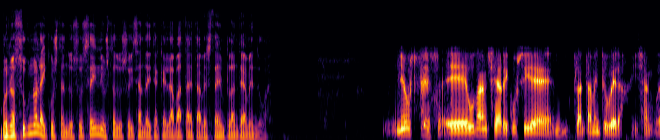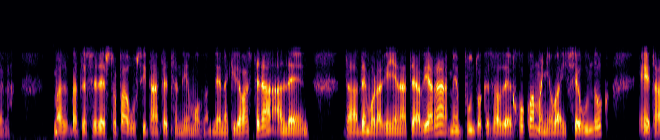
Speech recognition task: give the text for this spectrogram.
Bueno, zuk nola ikusten duzu, zein uste duzu izan daiteke bata eta besteen planteamendua? Ni ustez, e, udan zehar ikusi plantamentu bera izango dela. Ba, batez ere estropa guztitan atetzen dien moduan. Denak irabaztera, alden eta demora gehien atea biharra, men puntuak ez daude jokoa, baina bai segunduk, eta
